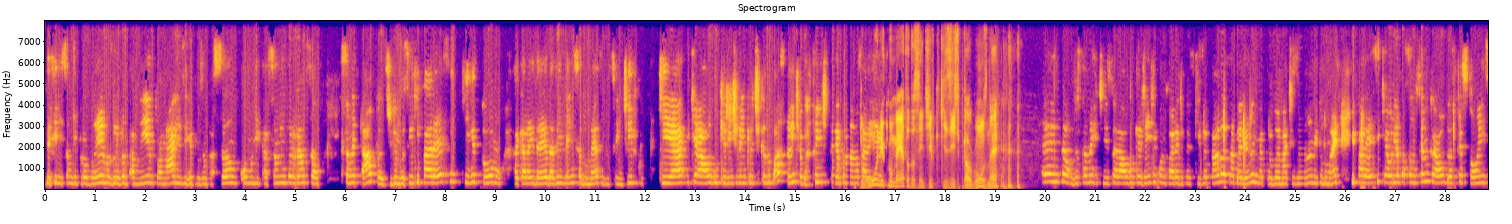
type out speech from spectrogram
definição de problemas, levantamento, análise e representação, comunicação e intervenção. São etapas, digamos assim, que parecem que retomam aquela ideia da vivência do método científico, que é, que é algo que a gente vem criticando bastante há bastante tempo na nossa o área. O único método científico que existe para alguns, né? É, então, justamente isso era algo que a gente, enquanto área de pesquisa, estava trabalhando, né, problematizando e tudo mais, e parece que é a orientação central das questões,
